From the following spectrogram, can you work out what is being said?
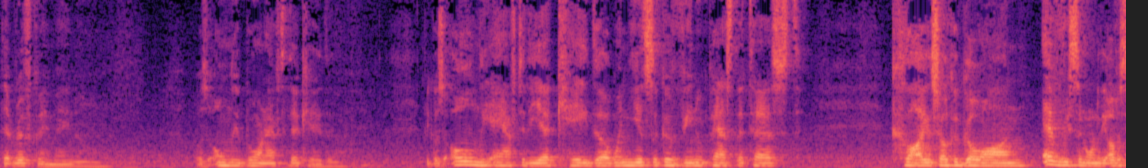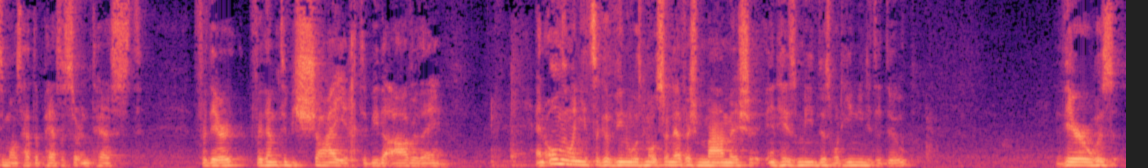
that Rivka Imenu was only born after the Akedah. Because only after the Akedah, when Yitzchak Avinu passed the test, Klal Yisrael could go on. Every single one of the obviously most had to pass a certain test for their for them to be shaykh, to be the Av or the Aim. And only when Yitzchak Avinu was Moser Nefesh Mamish in his midas, what he needed to do, there was,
